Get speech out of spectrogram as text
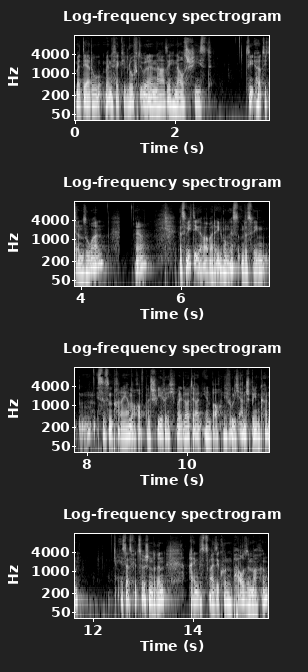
mit der du im Endeffekt die Luft über deine Nase hinausschießt. Sie hört sich dann so an. Ja. Das Wichtige aber bei der Übung ist, und deswegen ist es im Pranayama auch oftmals schwierig, weil die Leute ihren Bauch nicht wirklich anspielen können, ist, dass wir zwischendrin ein bis zwei Sekunden Pause machen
